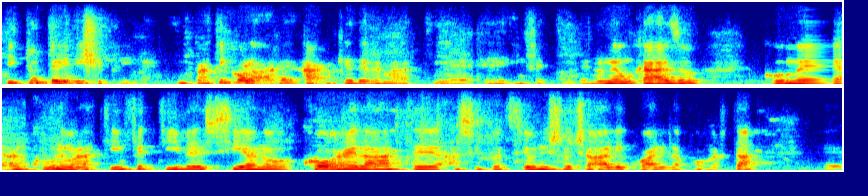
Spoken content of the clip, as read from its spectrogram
di tutte le discipline in particolare anche delle malattie eh, infettive. Non è un caso come alcune malattie infettive siano correlate a situazioni sociali quali la povertà. Eh,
